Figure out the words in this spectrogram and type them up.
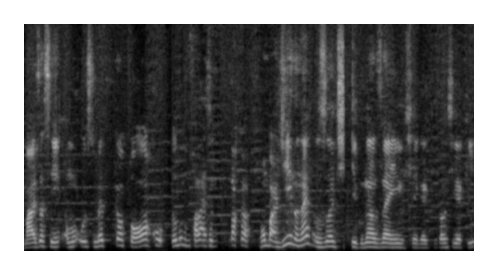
Mas assim, o, instrumento que eu toco, todo mundo fala, ah, toca bombardino, né? Os antigos, né? Os velhinhos chega aqui, quando chega aqui.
